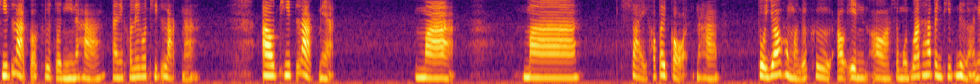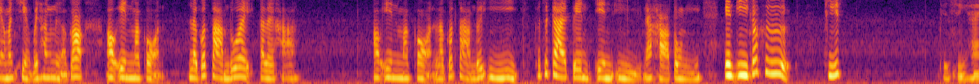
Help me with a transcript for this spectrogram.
ทิศหลักก็คือตัวนี้นะคะ อันนี้เขาเรียกว่าทิศหลักนะ เอาทิศหลักเนี่ยมามาใส่เข้าไปก่อนนะคะ ตัวย่อของมันก็คือเอา n อ่าสมมติว่าถ้าเป็นทิศเหนือเนี่ยมันเฉียงไปทางเหนือก็เอา n มาก่อน แล้วก็ตามด้วยอะไรคะ เอา n มาก่อน แล้วก็ตามด้วย e ก็จะกลายเป็น ne นะคะ ตรงนี้ ne ก็คือทิศเพนสีให้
